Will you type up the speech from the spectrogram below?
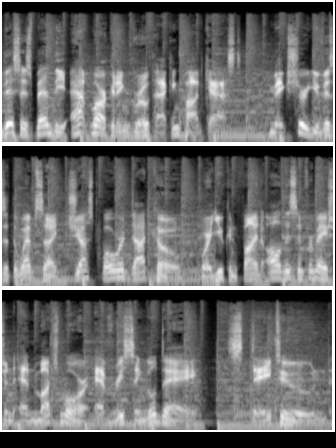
This has been the App Marketing Growth Hacking Podcast. Make sure you visit the website justforward.co, where you can find all this information and much more every single day. Stay tuned.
